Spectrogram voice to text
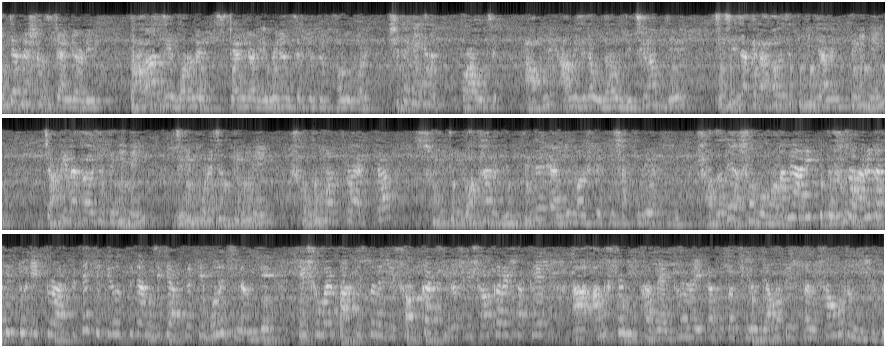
ইন্টারন্যাশনাল স্ট্যান্ডার্ডে তারা যে ধরনের স্ট্যান্ডার্ড এভিডেন্সের ক্ষেত্রে ফলো করে, সেটাকে এখানে করা হচ্ছে। আপনি, আমি যেটা উদাহরণ দিচ্ছিলাম যে চিঠি যাকে লেখা হয়েছে তিনি জানেন, তিনি নেই। যাকে লেখা হয়েছে তিনি নেই। যিনি করেছেন তিনি শুধুমাত্র একটা স্মৃতি কথার ভিত্তিতে একজন মানুষকে কি সাক্ষী দিয়ে সাজা দেওয়া সম্ভব হবে। আমি আরেকটু প্রশ্ন আপনার কাছে একটু একটু রাখতে চাই সেটি হচ্ছে যে আমি যেটি আপনাকে বলেছিলাম যে সেই সময় পাকিস্তানের যে সরকার ছিল সেই সরকারের সাথে আনুষ্ঠানিকভাবে এক ধরনের একাত্মতা ছিল জামাতে ইসলামের সংগঠন হিসেবে।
